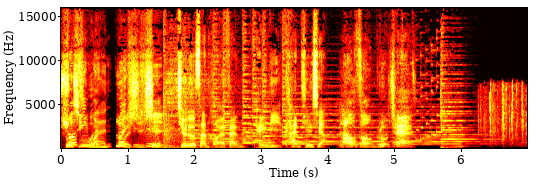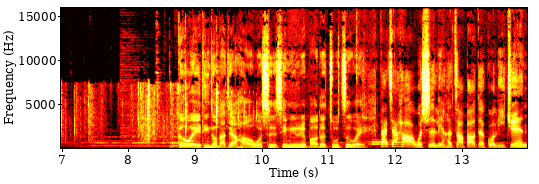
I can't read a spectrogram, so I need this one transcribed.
说新闻，论时事，九六三好 FM 陪你看天下。老总入场。各位听众，大家好，我是《新民日报》的朱志伟。大家好，我是《联合早报》的郭丽娟。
